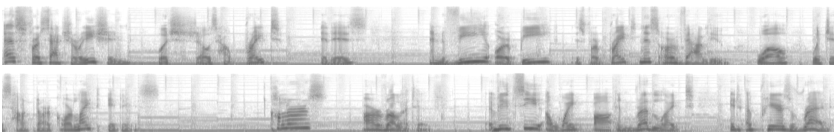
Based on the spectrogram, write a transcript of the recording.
S for saturation, which shows how bright it is. And V or B is for brightness or value, well, which is how dark or light it is. Colors are relative. If you see a white ball in red light, it appears red,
